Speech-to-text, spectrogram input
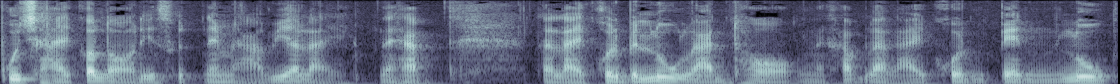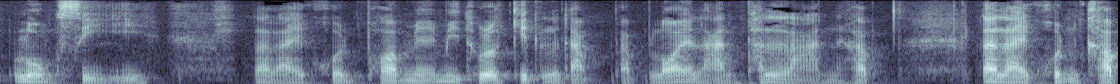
ผู้ชายก็หล่อที่สุดในมหาวิทยาลัยนะครับ หลายๆ คนเป็นลูกร้านทองนะครับ หลายๆ คนเป็นลูกโรงสี หลายๆ คนพ่อแม่มีธุรกิจระดับแบบร้อยล้านพันล้านนะครับ หลายๆ คนขับ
